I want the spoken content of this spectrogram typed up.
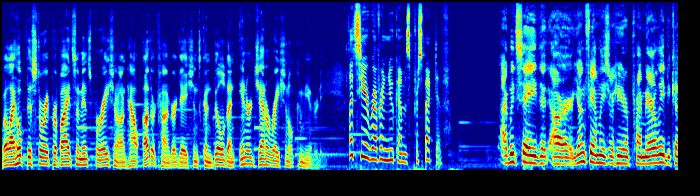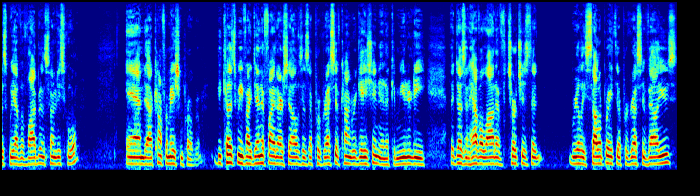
Well, I hope this story provides some inspiration on how other congregations can build an intergenerational community. Let's hear Reverend Newcomb's perspective. I would say that our young families are here primarily because we have a vibrant Sunday school and confirmation program. Because we've identified ourselves as a progressive congregation in a community that doesn't have a lot of churches that really celebrate their progressive values,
